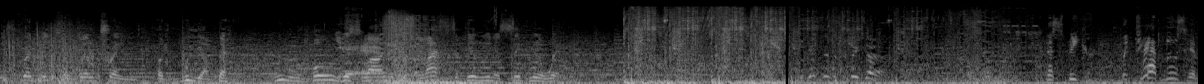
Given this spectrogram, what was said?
This Serpents are well trained, but we are better. We will hold this line until the last civilian is safely away. Speaker! The speaker. We can't lose him.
